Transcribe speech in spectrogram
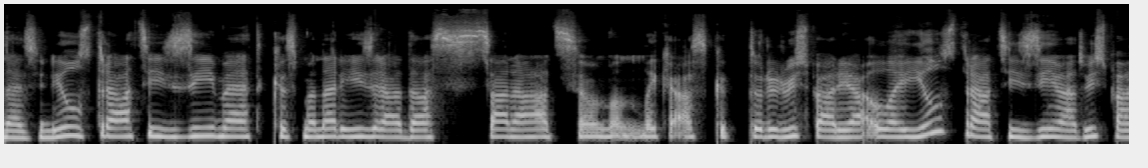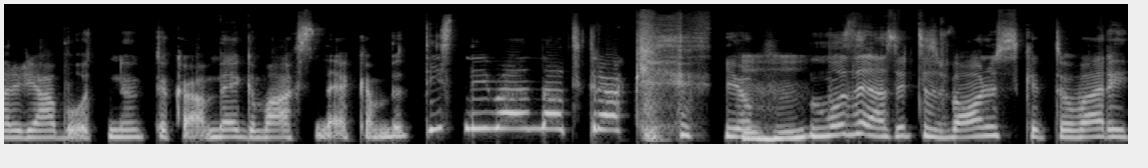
nezinu, ilustrācijas zīmēt, kas man arī izrādās sanāca. Un man likās, ka tur ir vispār, jā, lai ilustrācijas zīmētu, vispār ir jābūt, nu, mega māksliniekam, bet īstenībā nav tik traki. jo mm -hmm. mūsdienās ir tas bonus, ka tu vari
